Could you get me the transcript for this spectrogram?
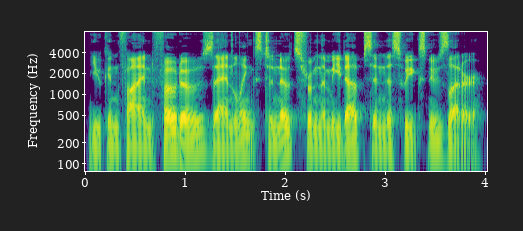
You can find photos and links to notes from the meetups in this week's newsletter.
